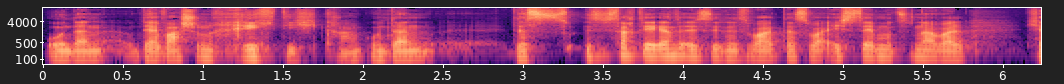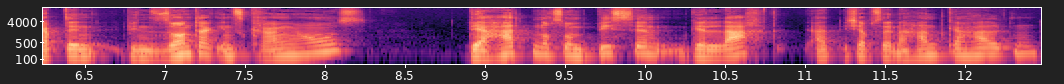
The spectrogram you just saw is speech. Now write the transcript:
Und dann, der war schon richtig krank. Und dann, das, ich sag dir ganz ehrlich, das war, das war echt sehr emotional, weil ich habe den, bin Sonntag ins Krankenhaus, der hat noch so ein bisschen gelacht, hat, ich habe seine Hand gehalten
